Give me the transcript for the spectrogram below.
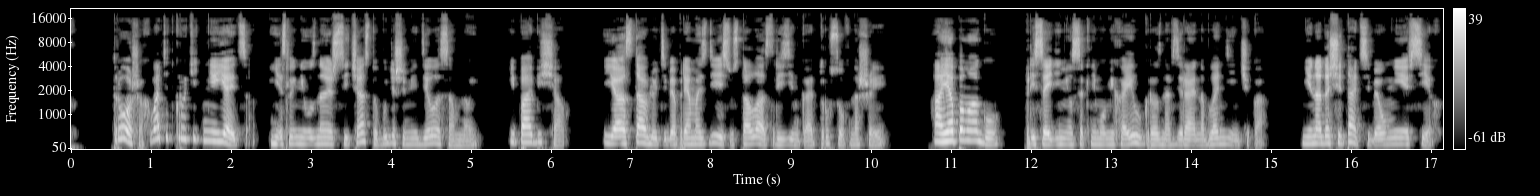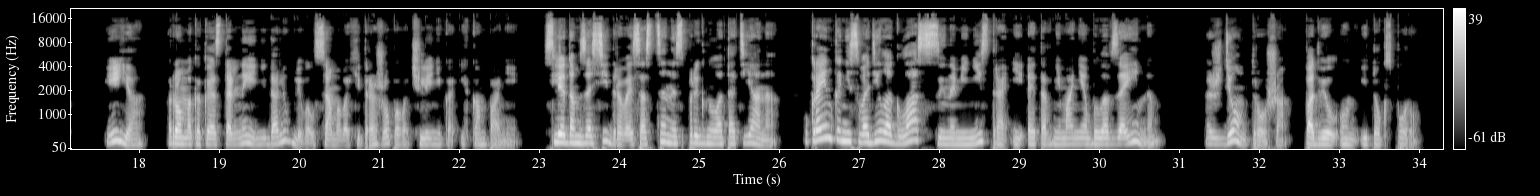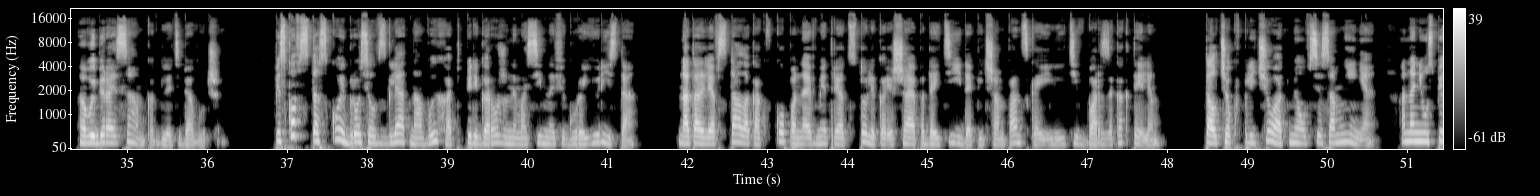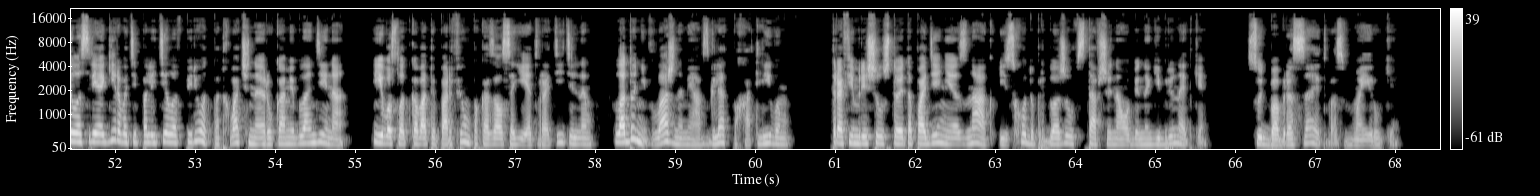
«Троша, хватит крутить мне яйца. Если не узнаешь сейчас, то будешь иметь дело со мной». И пообещал. «Я оставлю тебя прямо здесь, у стола, с резинкой от трусов на шее». «А я помогу», — присоединился к нему Михаил, грозно взирая на блондинчика. «Не надо считать себя умнее всех». «И я». Рома, как и остальные, недолюбливал самого хитрожопого членика их компании. Следом за Сидоровой со сцены спрыгнула Татьяна. Украинка не сводила глаз сына министра, и это внимание было взаимным. «Ждем, Троша», Подвел он итог спору. Выбирай сам, как для тебя лучше. Песков с тоской бросил взгляд на выход, перегороженный массивной фигурой юриста. Наталья встала, как вкопанная в метре от столика, решая подойти и допить шампанское или идти в бар за коктейлем. Толчок в плечо отмел все сомнения. Она не успела среагировать и полетела вперед, подхваченная руками блондина. Его сладковатый парфюм показался ей отвратительным, ладони влажными, а взгляд похотливым. Трофим решил, что это падение – знак, и сходу предложил вставшей на обе ноги брюнетке. «Судьба бросает вас в мои руки».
